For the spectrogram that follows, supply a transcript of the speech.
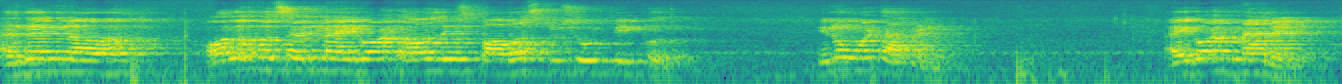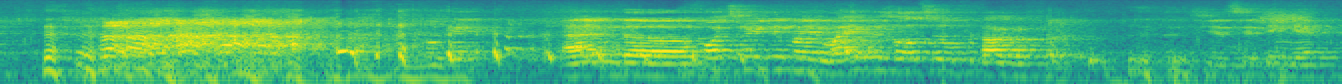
And then uh, all of a sudden I got all these powers to shoot people. You know what happened? I got married. okay? And uh, fortunately my wife is also a photographer. She's sitting here.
